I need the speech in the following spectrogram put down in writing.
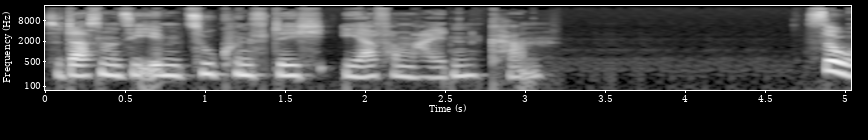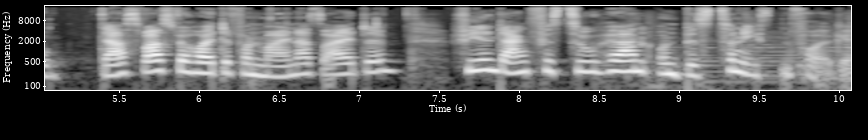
sodass man sie eben zukünftig eher vermeiden kann. So, das war's für heute von meiner Seite. Vielen Dank fürs Zuhören und bis zur nächsten Folge.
